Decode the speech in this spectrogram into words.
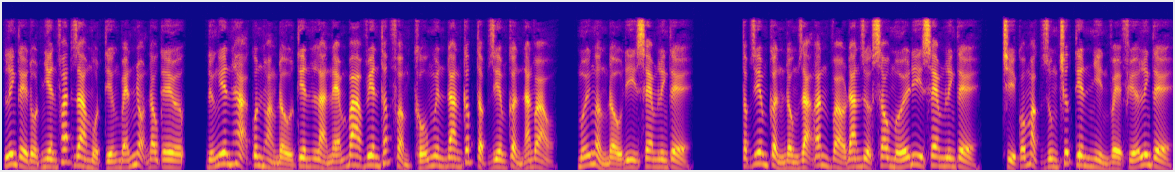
linh thể đột nhiên phát ra một tiếng bén nhọn đau kêu, đứng yên hạ quân hoàng đầu tiên là ném ba viên thấp phẩm cấu nguyên đan cấp tập diêm cẩn ăn vào, mới ngẩng đầu đi xem linh thể. Tập diêm cẩn đồng dạng ăn vào đan dược sau mới đi xem linh thể, chỉ có mặc dung trước tiên nhìn về phía linh thể,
